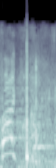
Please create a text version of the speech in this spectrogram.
Fight!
